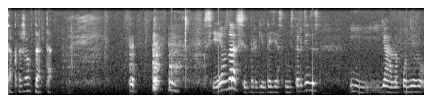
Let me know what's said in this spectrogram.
Так, нажал, да, да. Всем здравствуйте, дорогие друзья, с вами мистер Дидис. И я на ну,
